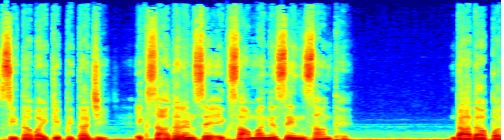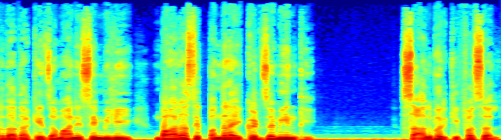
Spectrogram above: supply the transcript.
सीताबाई के पिताजी एक साधारण से, एक सामान्य से इंसान थे। दादा परदादा के जमाने से मिली 12 से 15 एकड़ ज़मीन थी। साल भर की फ़सल,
